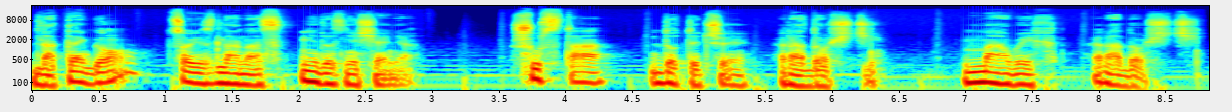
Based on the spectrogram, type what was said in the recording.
dla tego, co jest dla nas nie do zniesienia. Szósta dotyczy radości, małych radości.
